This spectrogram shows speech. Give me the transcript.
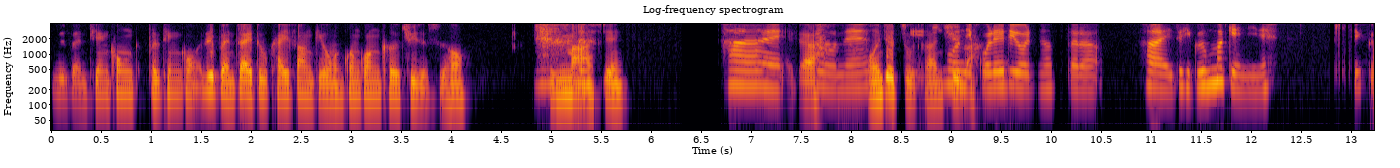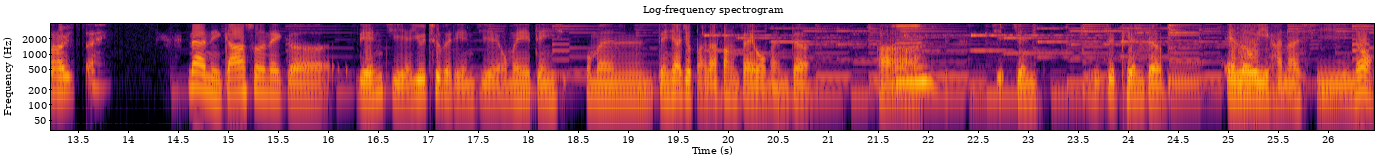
日本天空不是天空，日本再度开放给我们观光客去的时候，群马县はい。大家そうね我。们就组团去日本に吧。来れるようになったら、はい、ぜひ群馬県にね、来てください。那你刚刚说的那个连接 YouTube 的连接，我们也等一下，我们等一下就把它放在我们的啊、呃嗯就是简简就是这篇的 L E 話の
